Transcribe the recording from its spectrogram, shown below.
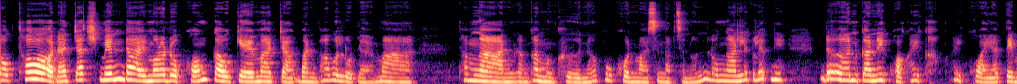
ตกทอดนะ judgment ได้มรดกของเก่าแก่มาจากบรรพบุรุษเลยมาทำงานกลางค่ำกลางคืนเนอะผู้คนมาสนับสนุนโรงงานเล็กๆนี่เดินกันให้ขวักให้ให้ไขว่อะเต็ม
